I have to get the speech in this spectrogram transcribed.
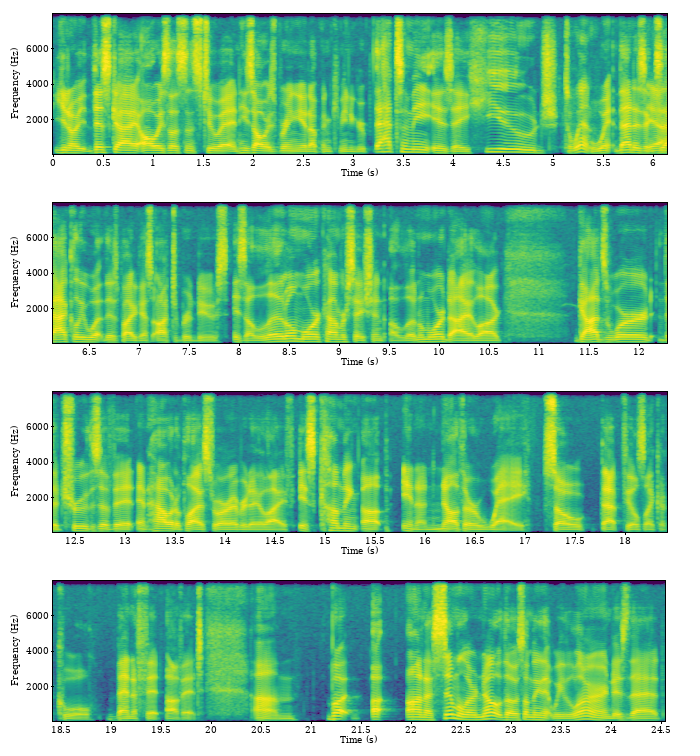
"You know, this guy always listens to it, and he's always bringing it up in community group." That to me is a huge to a win. That is Yeah. exactly what this podcast ought to produce: is a little more conversation, a little more dialogue. God's word, the truths of it, and how it applies to our everyday life is coming up in another way. So that feels like a cool benefit of it. Um, but uh, on a similar note, though, something that we learned is that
